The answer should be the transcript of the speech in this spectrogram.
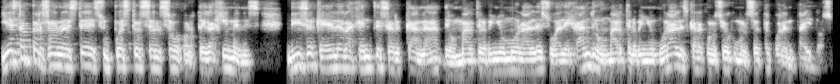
Y esta persona, este supuesto Celso Ortega Jiménez, dice que él era gente cercana de Omar Treviño Morales o Alejandro Omar Treviño Morales, que era conocido como el Z42,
